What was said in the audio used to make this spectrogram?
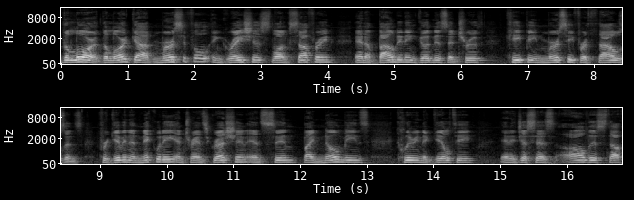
the lord the lord god merciful and gracious long suffering and abounding in goodness and truth keeping mercy for thousands forgiving iniquity and transgression and sin by no means clearing the guilty and he just says all this stuff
